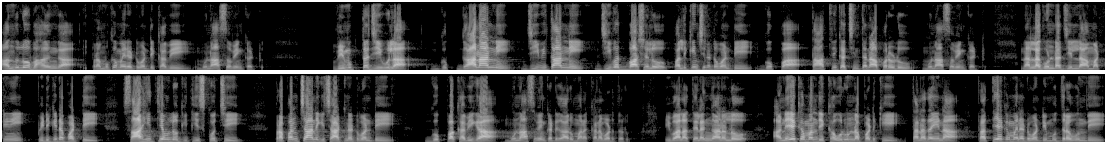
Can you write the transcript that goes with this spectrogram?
అందులో భాగంగా ప్రముఖమైనటువంటి కవి మునాస వెంకట్. విముక్త జీవుల గానాన్ని జీవితాన్ని జీవద్భాషలో పలికించినటువంటి గొప్ప తాత్విక చింతనాపరుడు మునాస వెంకట్. నల్లగొండ జిల్లా మట్టిని పిడికిట పట్టి సాహిత్యంలోకి తీసుకొచ్చి ప్రపంచానికి చాటినటువంటి గొప్ప కవిగా మునాస వెంకట్ గారు మనకు కనబడతారు. ఇవాళ తెలంగాణలో అనేక మంది కవులు ఉన్నప్పటికీ తనదైన ప్రత్యేకమైనటువంటి ముద్ర ఉంది.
